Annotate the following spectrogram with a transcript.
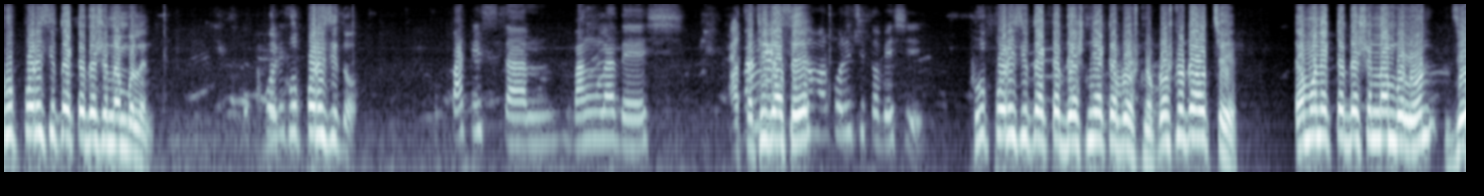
খুব পরিচিত একটা দেশের নাম বলেন। খুব পরিচিত। পাকিস্তান বাংলাদেশ। আচ্ছা ঠিক আছে। আমার পরিচিত বেশি। খুব পরিচিত একটা দেশ নিয়ে একটা প্রশ্ন। প্রশ্নটা হচ্ছে এমন একটা দেশের নাম বলুন যে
